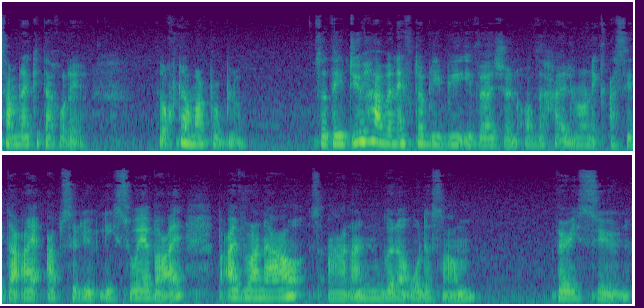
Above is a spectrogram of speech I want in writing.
সামরা কিতা করে তো ওটা আমার প্রবলেম So they do have an FWBE version of the hyaluronic acid that I absolutely swear by, but I've run out and I'm gonna order some very soon.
